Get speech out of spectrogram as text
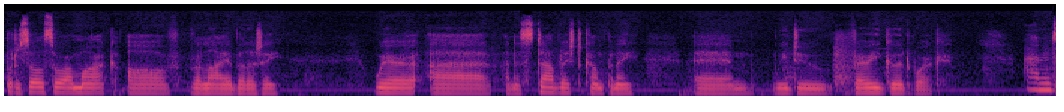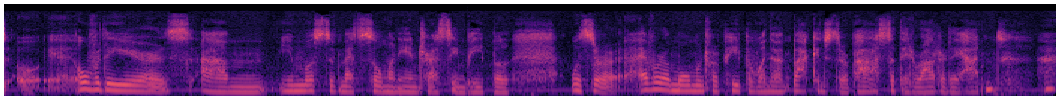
but it's also our mark of reliability. We're uh, an established company. Um, we do very good work. And uh, over the years, um, you must have met so many interesting people. Was there ever a moment where people, when they went back into their past, that they'd rather they hadn't?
